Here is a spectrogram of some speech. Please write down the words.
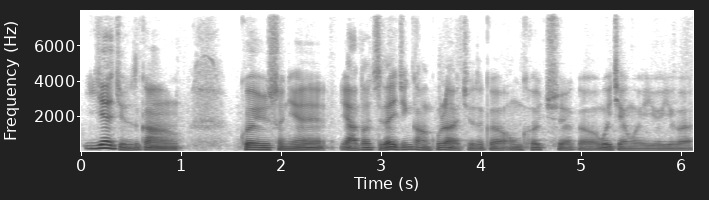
一就是讲。关于昨日夜到，其实已经讲过了，就是搿虹口区搿卫健委有一个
